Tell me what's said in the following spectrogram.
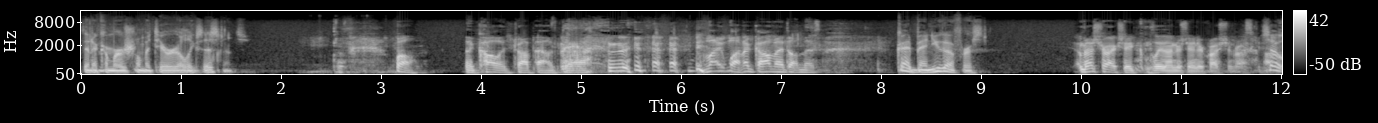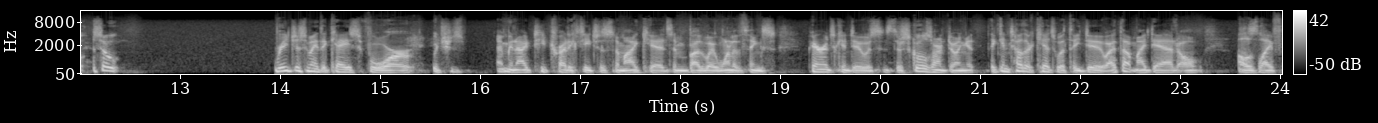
than a commercial material existence. Well, the college dropout uh, might want to comment on this. Go ahead, Ben. You go first. I'm not sure I actually completely understand your question, Rusky. So, so Reid just made the case for, which is, I mean, I te- try to teach this to my kids. And by the way, one of the things parents can do is, since their schools aren't doing it, they can tell their kids what they do. I thought my dad all all his life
